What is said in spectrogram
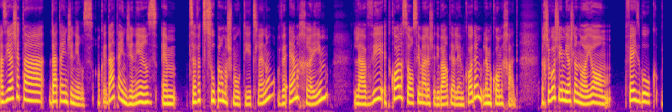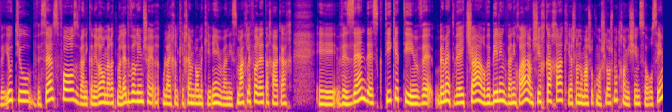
אז יש את ה-Data Engineers, אוקיי? Data Engineers הם צוות סופר משמעותי אצלנו, והם אחראים להביא את כל הסורסים האלה שדיברתי עליהם קודם למקום אחד. תחשבו שאם יש לנו היום פייסבוק ויוטיוב ו Salesforce, ואני כנראה אומרת מלא דברים שאולי חלקכם לא מכירים ואני אשמח לפרט אחר כך, אה, ו Zendesk, טיקטים, ובאמת, ו-HR ו billing, ואני יכולה להמשיך ככה, כי יש לנו משהו כמו 350 סורסים.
